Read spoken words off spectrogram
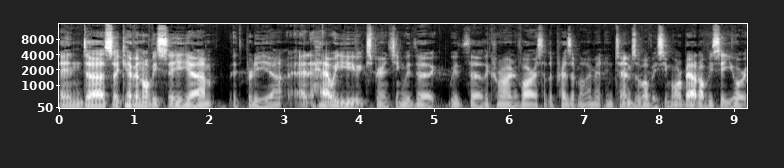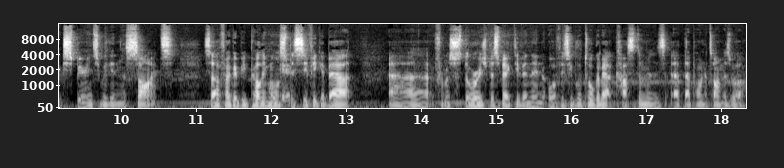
And uh, so, Kevin, obviously, um, it's pretty. Uh, and how are you experiencing with the with uh, the coronavirus at the present moment? In terms of obviously more about obviously your experience within the sites. So, if I could be probably more okay. specific about uh, from a storage perspective, and then obviously we'll talk about customers at that point in time as well.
